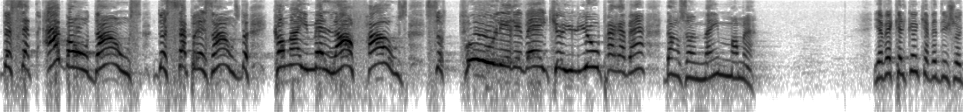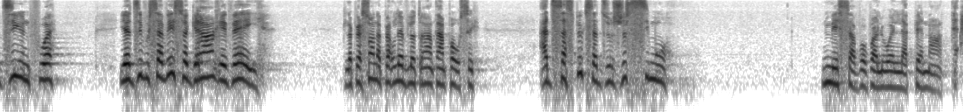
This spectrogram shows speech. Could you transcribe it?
de cette abondance de sa présence, de comment il met l'emphase sur tous les réveils qui ont eu lieu auparavant dans un même moment. Il y avait quelqu'un qui avait déjà dit une fois, il a dit, vous savez, ce grand réveil, la personne a parlé le 30 ans passé. Elle a dit, ça se peut que ça dure juste six mois. Mais ça va valoir la peine en temps,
